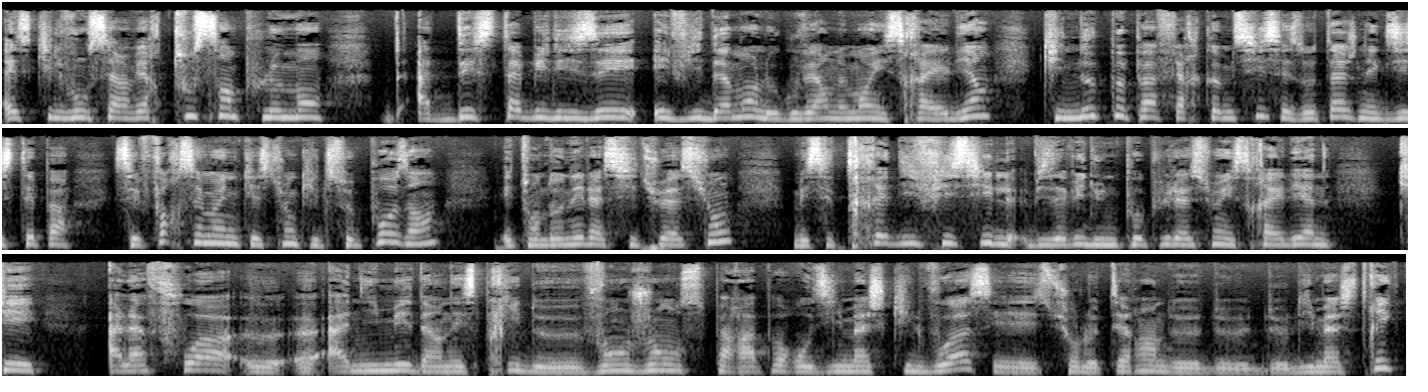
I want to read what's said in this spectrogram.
Est-ce qu'ils vont servir tout simplement à déstabiliser évidemment le gouvernement israélien qui ne peut pas faire comme si ces otages n'existaient pas? C'est forcément une question qu'il se pose, hein, étant donné la situation, mais c'est très difficile vis-à-vis d'une population israélienne qui est à la fois euh, animée d'un esprit de vengeance par rapport aux images qu'il voit, c'est sur le terrain de, de, de l'image stricte,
